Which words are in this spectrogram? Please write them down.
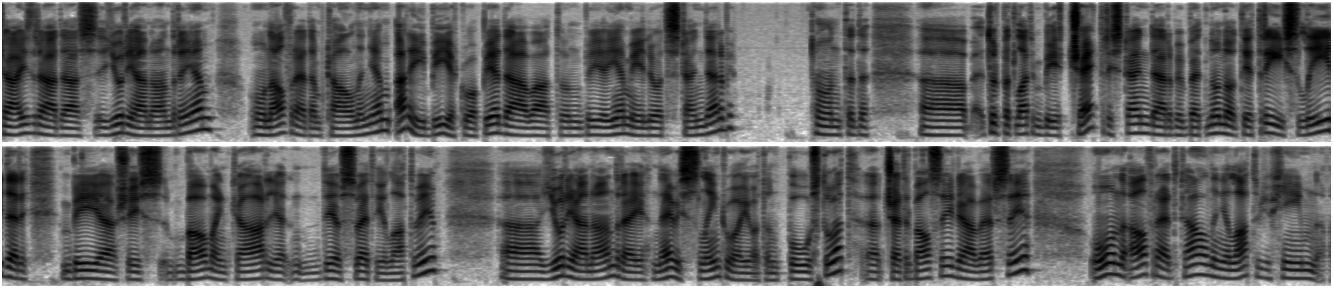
kā izrādās, Jurijānu Andrijam un Alfrēdam Kalniņam arī bija ko piedāvāt, un bija iemīļoti skaņdarbi. Un tad, uh, turpat Latvijam bija četri skaņdarbi, bet nu, no tie trīs līderi bija šīs Baumaņa Kārļa Dievs svētīja Latviju. Uh, Jurijāna Andreja nevis slinkojot un pūstot, uh, četrbalsīgā versija, un Alfrēda Kalniņa Latviju himna.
